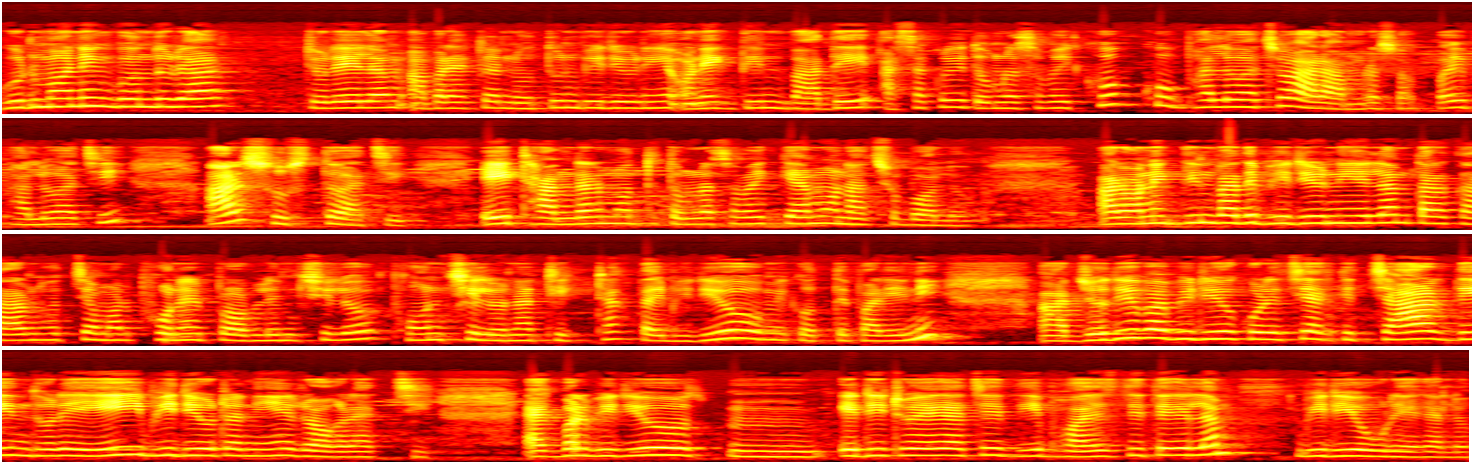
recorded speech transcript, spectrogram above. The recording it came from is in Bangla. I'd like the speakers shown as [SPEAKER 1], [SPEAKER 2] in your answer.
[SPEAKER 1] গুড মর্নিং বন্ধুরা। চলে এলাম আবার একটা নতুন ভিডিও নিয়ে। অনেক দিন বাদে আশা করি তোমরা সবাই খুব খুব ভালো আছো আর আমরা সবাই ভালো আছি আর সুস্থ আছি। এই ঠান্ডার মধ্যে তোমরা সবাই কেমন আছো বলো? আর অনেক দিন বাদে ভিডিও নিয়ে এলাম। তার কারণ হচ্ছে আমার ফোনের প্রবলেম ছিল। ফোন ছিল না ঠিকঠাক, তাই ভিডিও আমি করতে পারিনি। আর যদিও বা ভিডিও করেছি, আজকে চার দিন ধরে এই ভিডিওটা নিয়ে রগড়াচ্ছি। একবার ভিডিও এডিট হয়ে গেছে, দিয়ে ভয়েস দিতে গেলাম ভিডিও উড়ে গেল।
